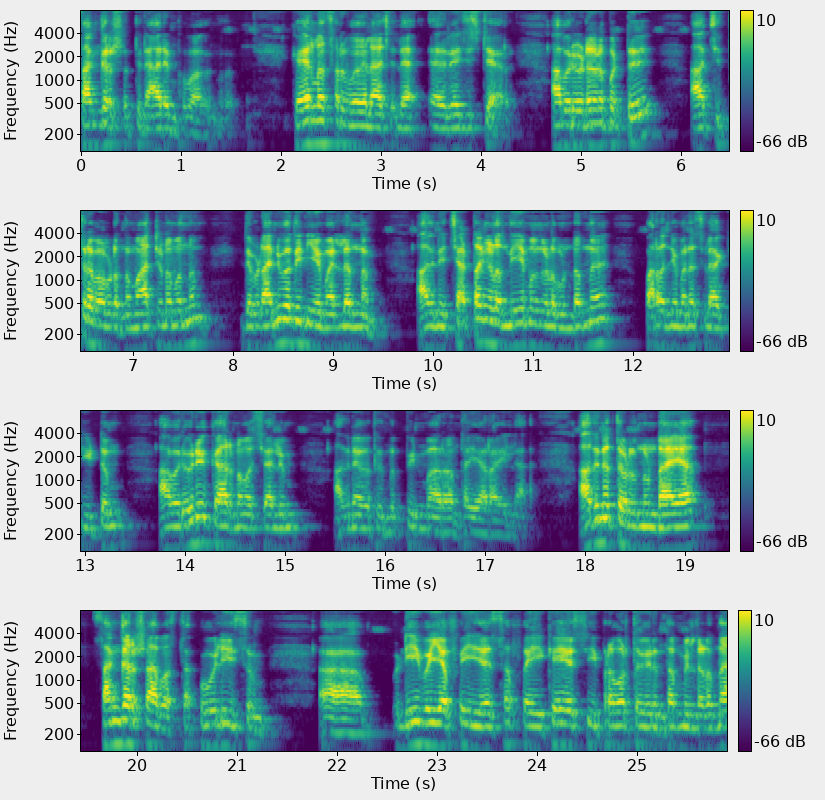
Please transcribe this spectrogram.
സംഘർഷത്തിന് ആരംഭമാകുന്നത്. കേരള സർവകലാശാല രജിസ്ട്രാർ അവരോടിടപെട്ട് ആ ചിത്രം അവിടെ നിന്ന് മാറ്റണമെന്നും ഇതിവിടെ അനുവദനീയമല്ലെന്നും അതിന് ചട്ടങ്ങളും നിയമങ്ങളും ഉണ്ടെന്ന് പറഞ്ഞ് മനസ്സിലാക്കിയിട്ടും അവരൊരു കാരണവശാലും അതിനകത്ത് നിന്ന് പിന്മാറാൻ തയ്യാറായില്ല. അതിനെ തുടർന്നുണ്ടായ സംഘർഷാവസ്ഥ പോലീസും D Y F I S F I K S C പ്രവർത്തകരും തമ്മിൽ നടന്ന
